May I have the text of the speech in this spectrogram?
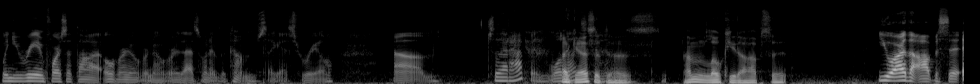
when you reinforce a thought over and over and over, that's when it becomes, I guess, real. Um, so that happened. Well, I guess good. it does. I'm low key the opposite. You are the opposite.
